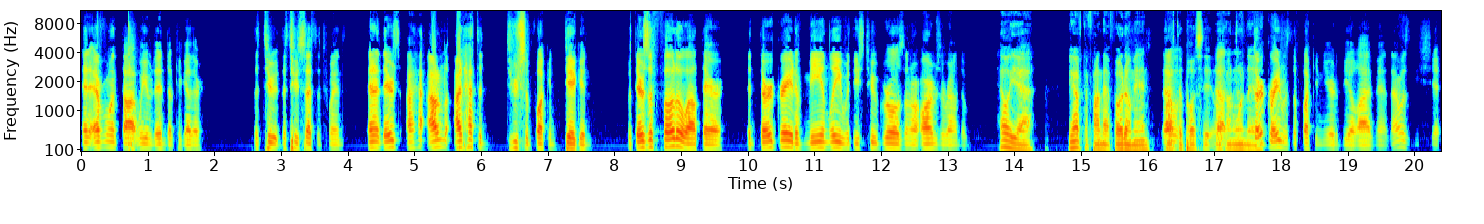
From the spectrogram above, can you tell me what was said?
and everyone thought we would end up together, the two the two sets of twins. And there's I I don't know I'd have to do some fucking digging, but there's a photo out there in third grade of me and Lee with these two girls and our arms around them. Hell yeah. You have to find that photo, man. That I'll have to post it like Uh, on one of third grade was the fucking year to be alive, man. That was the shit.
